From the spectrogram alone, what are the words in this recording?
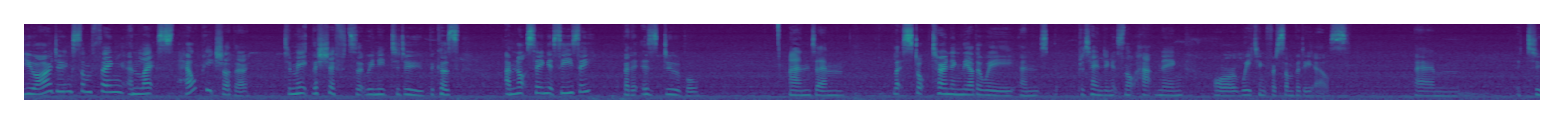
you are doing something and let's help each other to make the shifts that we need to do because I'm not saying it's easy but it is doable and um, let's stop turning the other way and pretending it's not happening or waiting for somebody else um, to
